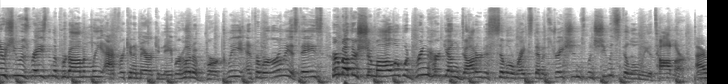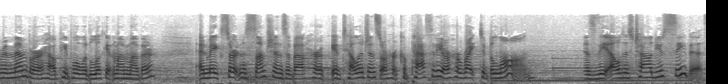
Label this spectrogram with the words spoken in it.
Now, she was raised in the predominantly African American neighborhood of Berkeley, and from her earliest days, her mother Shyamala would bring her young daughter to civil rights demonstrations when she was still only a toddler. I remember how people would look at my mother and make certain assumptions about her intelligence or her capacity or her right to belong. As the eldest child, you see this.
